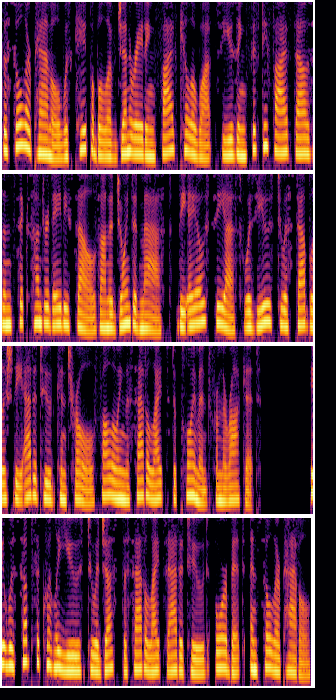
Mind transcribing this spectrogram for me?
The solar panel was capable of generating 5 kilowatts using 55,680 cells on a jointed mast. The AOCS was used to establish the attitude control following the satellite's deployment from the rocket. It was subsequently used to adjust the satellite's attitude, orbit, and solar paddle.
